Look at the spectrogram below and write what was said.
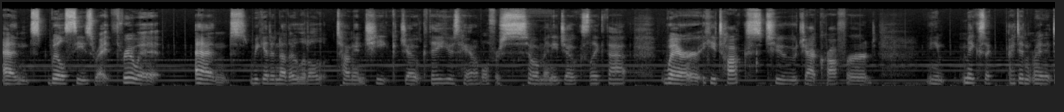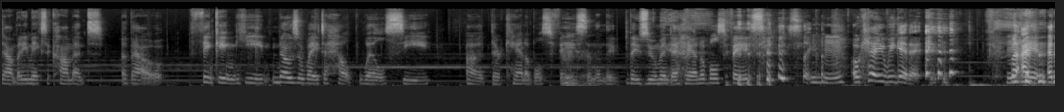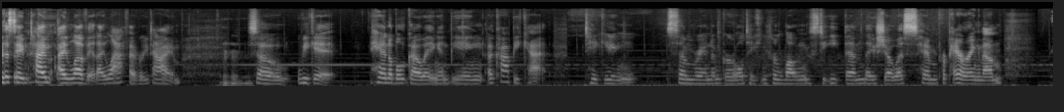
and Will sees right through it. And we get another little tongue in cheek joke. They use Hannibal for so many jokes like that, where he talks to Jack Crawford. He makes a, I didn't write it down, but he makes a comment about thinking he knows a way to help Will see uh, their cannibal's face, and then they, they zoom into Hannibal's face. it's like, Mhm. okay, we get it. but I, at the same time, I love it. I laugh every time. Mhm. So we get Hannibal going and being a copycat, taking some random girl, taking her lungs to eat them. They show us him preparing them.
